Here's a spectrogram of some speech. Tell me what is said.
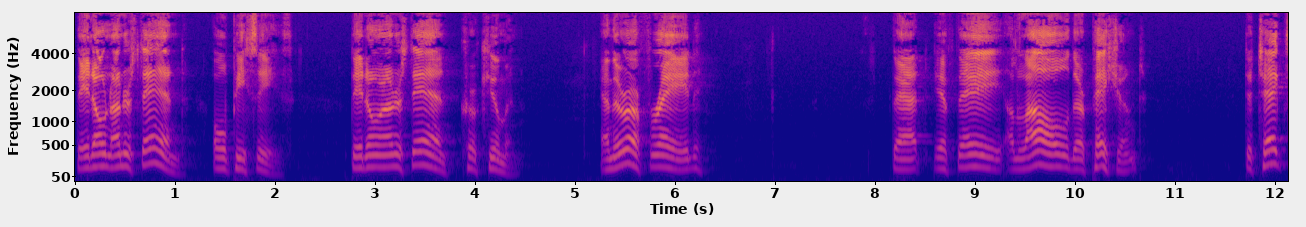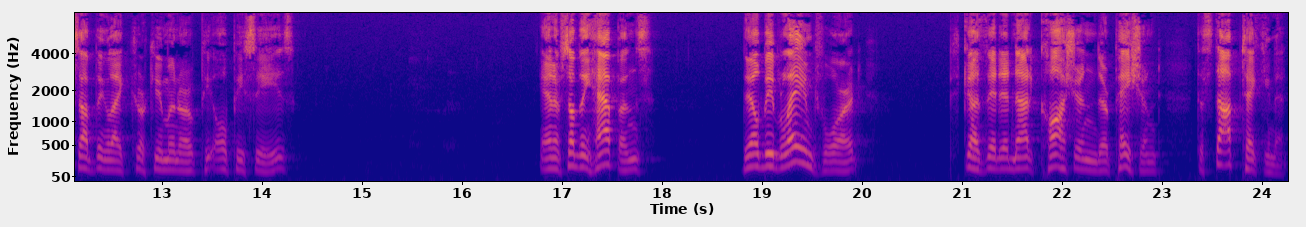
They don't understand OPCs. They don't understand curcumin. And they're afraid that if they allow their patient to take something like curcumin or OPCs, and if something happens, they'll be blamed for it because they did not caution their patient to stop taking it.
